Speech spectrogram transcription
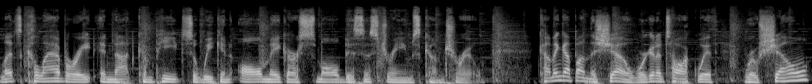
Let's collaborate and not compete so we can all make our small business dreams come true. Coming up on the show, we're going to talk with Rochelle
